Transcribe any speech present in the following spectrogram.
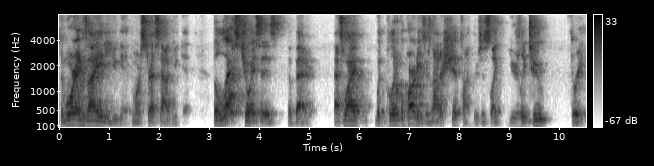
the more anxiety you get, the more stressed out you get. The less choices, the better. That's why with political parties, there's not a shit ton. There's just like usually two, three,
